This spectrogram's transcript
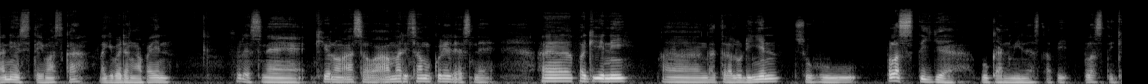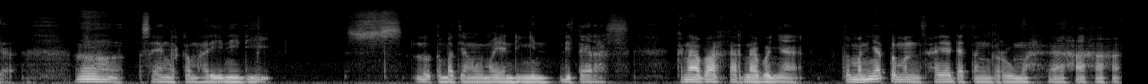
nani o shite imasu ka? Lagi pada ngapain? So desu ne, kyo no asa wa amari samukure desu ne. Eh, pagi ini eh, nggak terlalu dingin, suhu plus 3, bukan minus tapi plus 3. Eh, saya ngerekam hari ini di lu tempat yang lumayan dingin di teras. Kenapa? Karena banyak temennya teman saya datang ke rumah.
